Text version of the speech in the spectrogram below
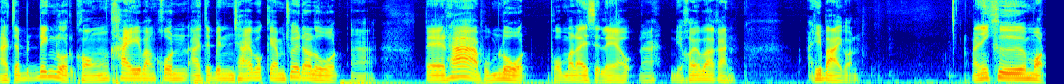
อาจจะเด้งโหลดของใครบางคน อาจจะเป็นใช้โปรแกรมช่วยดาวน์โหลดอ่าแต่ถ้าผมโหลดผมอะไรเสร็จแล้วนะเดี๋ยวค่อยว่ากันอธิบายก่อน อันนี้คือหมด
